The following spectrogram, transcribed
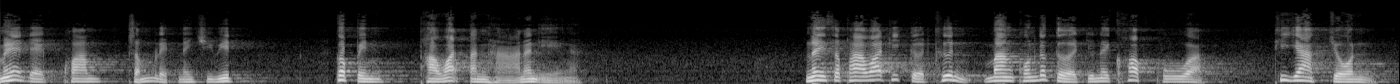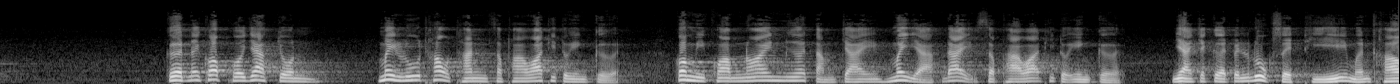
แม้แต่ความสำเร็จในชีวิต ก็เป็นภาวะตัณหานั่นเองอะในสภาวะที่เกิดขึ้น บางคนก็เกิดอยู่ในครอบครัวที่ยากจน เกิดในครอบครัวยากจน ไม่รู้เท่าทันสภาวะที่ตัวเองเกิด ก็มีความน้อยเนื้อต่ำใจ ไม่อยากได้สภาวะที่ตัวเองเกิด อยากจะเกิดเป็นลูกเศรษฐีเหมือนเขา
